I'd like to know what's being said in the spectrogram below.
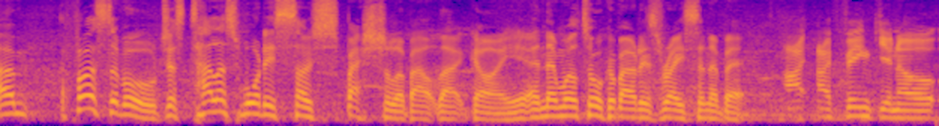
Um, first of all, just tell us what is so special about that guy, and then we'll talk about his race in a bit. I, I think, you know,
